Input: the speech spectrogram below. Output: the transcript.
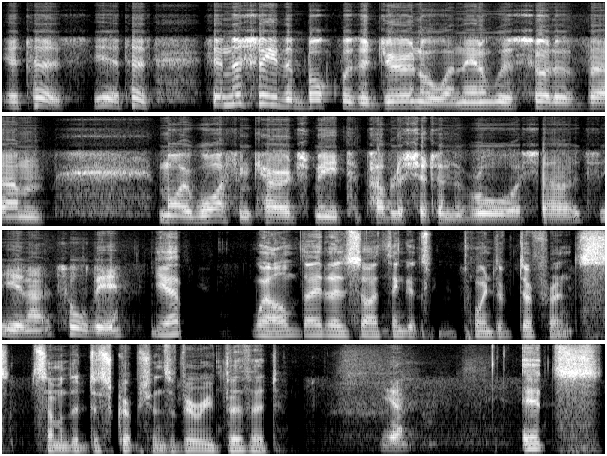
It is, yeah, it is. So initially the book was a journal and then it was sort of... Um, my wife encouraged me to publish it in the raw, so it's you know it's all there. Yep. Well, that is, I think, it's point of difference. Some of the descriptions are very vivid. Yeah. It's,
